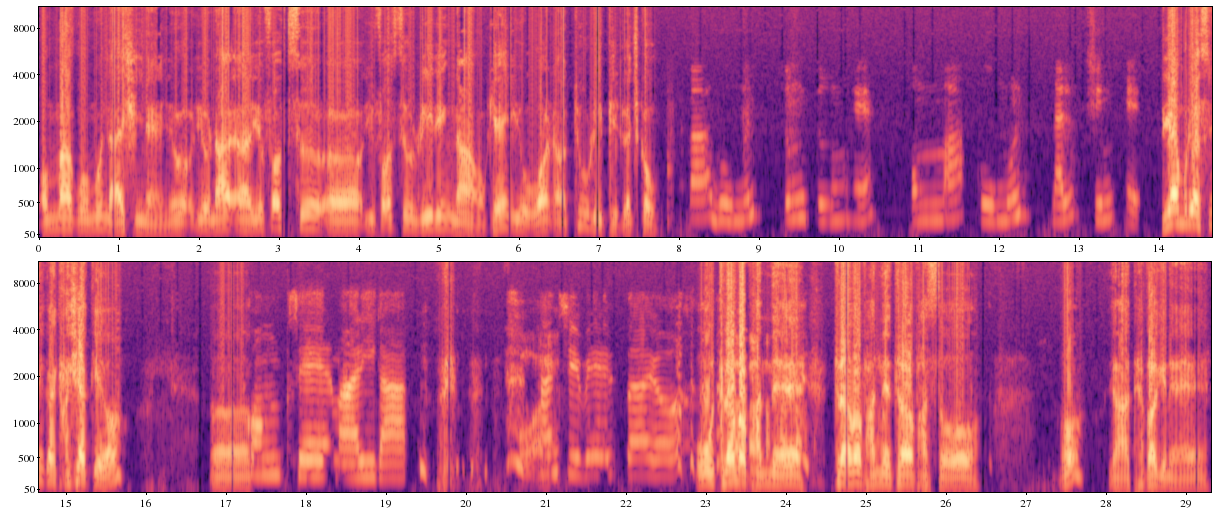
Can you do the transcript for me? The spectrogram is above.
엄마 곰은 날씬해. You you not uh, you first uh, you first reading now. Okay. You want uh, to repeat. Let's go. 아빠 곰은 뚱뚱해. 엄마 곰은 날씬해. 리아물이 왔으니까 다시 할게요. 어, 콩세 마리가 어, 안 한 해? 집에 있어요. 오 드라마 봤네. 드라마 봤네. 드라마 봤어. 어? 야 대박이네.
